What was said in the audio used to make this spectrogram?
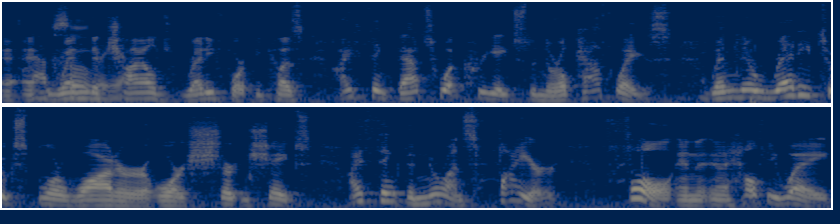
a- a- when the child's ready for it, because I think that's what creates the neural pathways. When they're ready to explore water or certain shapes, I think the neurons fire full in, in a healthy way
